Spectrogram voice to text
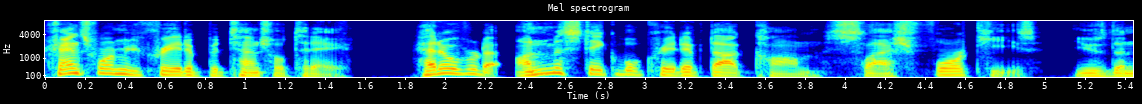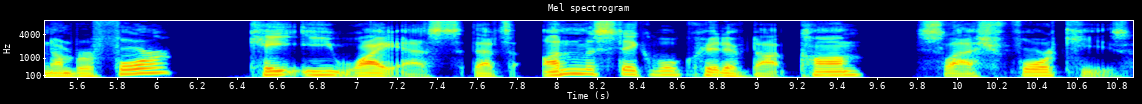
Transform your creative potential today. Head over to unmistakablecreative.com slash four keys. Use the number four, K E Y S. That's unmistakablecreative.com slash four keys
